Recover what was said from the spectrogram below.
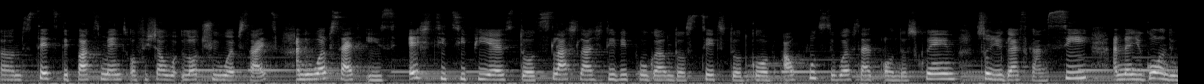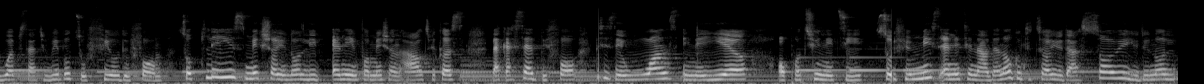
um, State Department official lottery website, and the website is https dvprogram.state.gov. I'll put the website on the screen so you guys can see, and then you go on the website, you'll be able to fill the form. So please make sure you don't leave any information out because, like I said before, this is a once in a year opportunity. So if you miss anything out, they're not going to tell you that sorry, you did not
